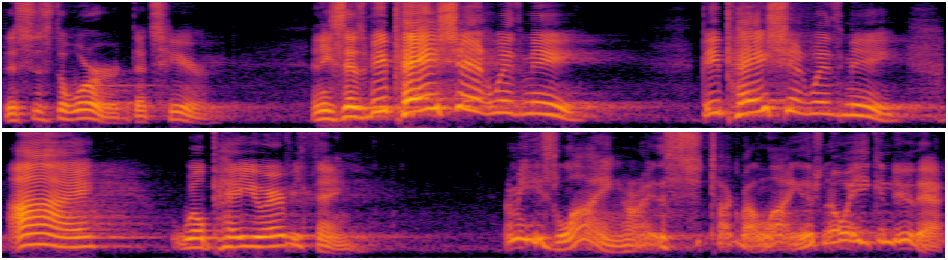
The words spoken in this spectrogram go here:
This is the word that's here. And he says, Be patient with me. Be patient with me. I will pay you everything. I mean, he's lying, all right? This is talk about lying. There's no way he can do that.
